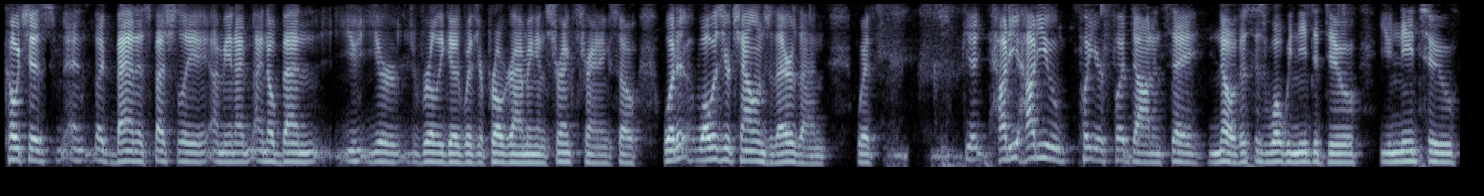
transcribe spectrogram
coaches and like Ben especially. I mean, I, I know Ben, you, you're really good with your programming and strength training. So what what was your challenge there then? With how do you how do you put your foot down and say no? This is what we need to do. You need to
